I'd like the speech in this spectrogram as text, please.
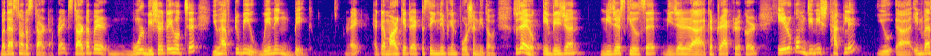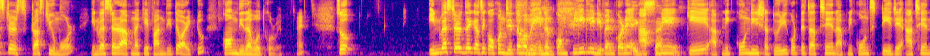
but that's not a startup right স্টার্ট আপের মূল বিষয়টাই হচ্ছে you have to be winning big right একটা মার্কেটের একটা সিগনিফিকেন্ট পোর্শন নিতে হবে। সো যাই হোক এই ভিশন নিজের স্কিল সেট নিজের একটা ট্র্যাক রেকর্ড এরকম জিনিস থাকলে you investors trust you more ইনভেস্টাররা আপনাকে ফান্ড দিতে আর একটু কম দ্বিধাবোধ করবে রাইট সো ইনভেস্টারদের কাছে কখন যেতে হবে এটা কমপ্লিটলি ডিপেন্ড করে আপনি কে আপনি কোন জিনিসটা তৈরি করতে চাচ্ছেন আপনি কোন স্টেজে আছেন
